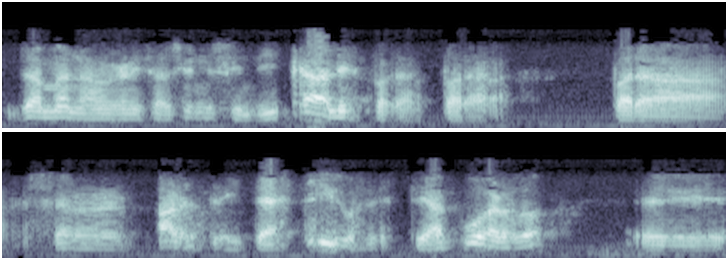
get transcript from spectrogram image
llaman a organizaciones sindicales para, para, para ser parte y testigos de este acuerdo. Eh,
